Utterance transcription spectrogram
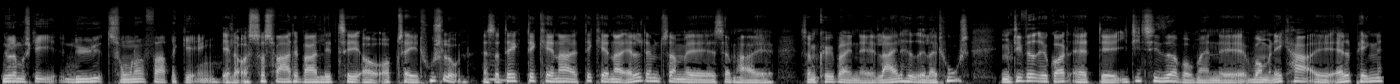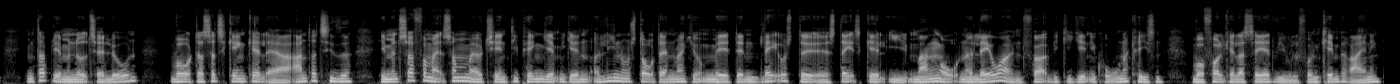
nu er der måske nye toner fra regeringen. Eller også så svarer det bare lidt til at optage et huslån. Altså mm. det, det, kender, det kender alle dem, som, øh, som, har, som køber en lejlighed eller et hus. Men de ved jo godt, at i de tider, hvor man, hvor man ikke har alle pengene, jamen der bliver man nødt til at låne hvor der så til gengæld er andre tider, jamen så, får man, så må man jo tjene de penge hjem igen. Og lige nu står Danmark jo med den laveste øh, statsgæld i mange år, når lavere end før vi gik ind i coronakrisen, hvor folk ellers sagde, at vi ville få en kæmpe regning.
